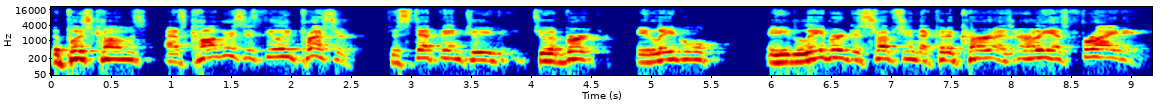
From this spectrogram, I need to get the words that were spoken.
The push comes as Congress is feeling pressure to step in to, to avert a label a labor disruption that could occur as early as Friday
